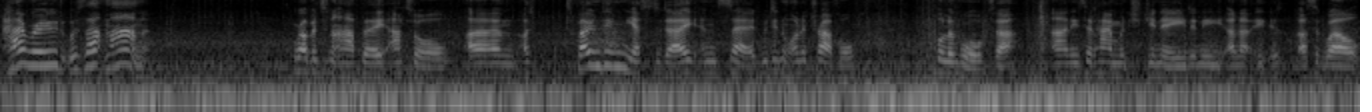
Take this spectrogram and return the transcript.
How rude was that man? Robert's not happy at all. Um, I phoned him yesterday and said we didn't want to travel full of water, and he said how much do you need? And he and I, I said well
